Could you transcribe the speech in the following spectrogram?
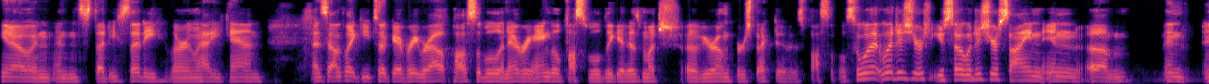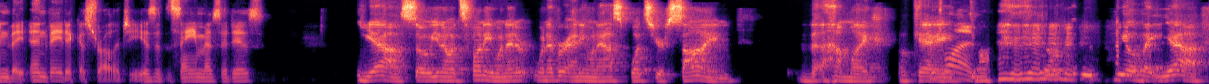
you know, and, and study, study, learn how you can. And it sounds like you took every route possible and every angle possible to get as much of your own perspective as possible. So what, what is your, your so what is your sign in um in, in in Vedic astrology? Is it the same as it is? Yeah. So, you know, it's funny whenever, whenever anyone asks, what's your sign? I'm like, okay, don't, don't feel, but yeah.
